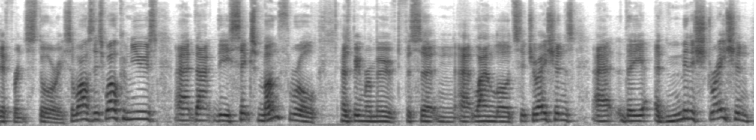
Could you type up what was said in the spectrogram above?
different story. So, whilst it's welcome news uh, that the six month rule has been removed for certain uh, landlord situations, uh, the administration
